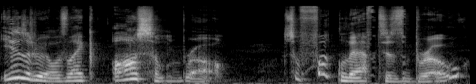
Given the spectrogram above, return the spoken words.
Israel is like awesome, bro. So fuck leftists, bro.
